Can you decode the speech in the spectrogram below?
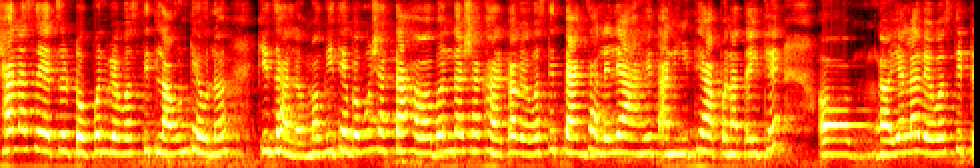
छान असं याचं टोपण व्यवस्थित लावून ठेवलं की झालं. मग इथे बघू शकता हवाबंद अशा खारका व्यवस्थित पॅक झालेल्या आहेत आणि इथे आपण आता इथे याला व्यवस्थित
